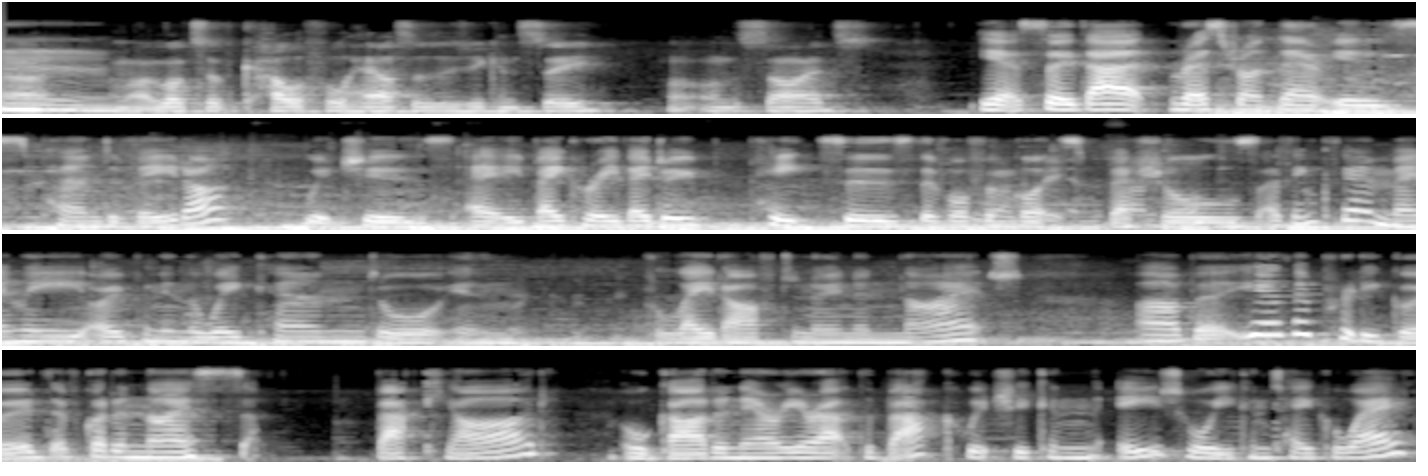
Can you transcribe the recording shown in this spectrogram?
Uh, lots of colourful houses, as you can see on the sides. Yeah, so that restaurant there is Vida, which is a bakery. They do pizzas, they've often got specials. I think they're mainly open in the weekend or in the late afternoon and night. Uh, but yeah, they're pretty good. They've got a nice backyard or garden area out the back, which you can eat or you can take away.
